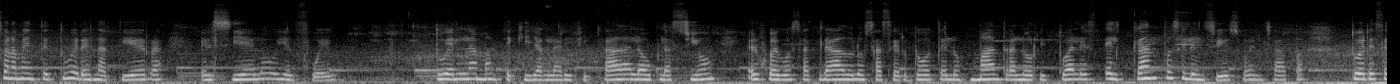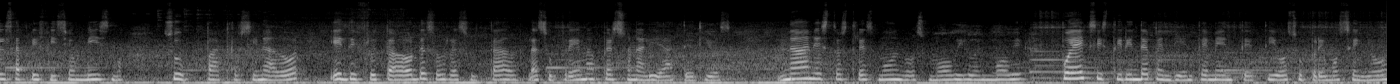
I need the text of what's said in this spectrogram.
solamente tú eres la tierra, el cielo y el fuego. Tú eres la mantequilla clarificada, la oblación, el fuego sagrado, los sacerdotes, los mantras, los rituales, el canto silencioso del yapa. Tú eres el sacrificio mismo, su patrocinador y el disfrutador de sus resultados, la suprema personalidad de Dios. Nada en estos tres mundos, móvil o inmóvil, puede existir independientemente de ti, oh Supremo Señor,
